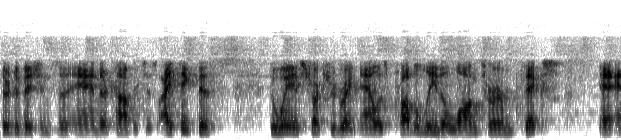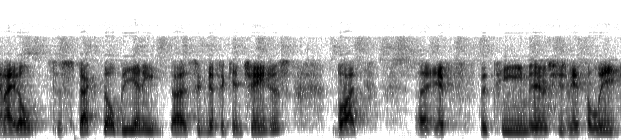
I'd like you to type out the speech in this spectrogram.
their divisions and their conferences. I think this, the way it's structured right now, is probably the long-term fix, and I don't suspect there'll be any uh, significant changes. But uh, if the team, excuse me, if the league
